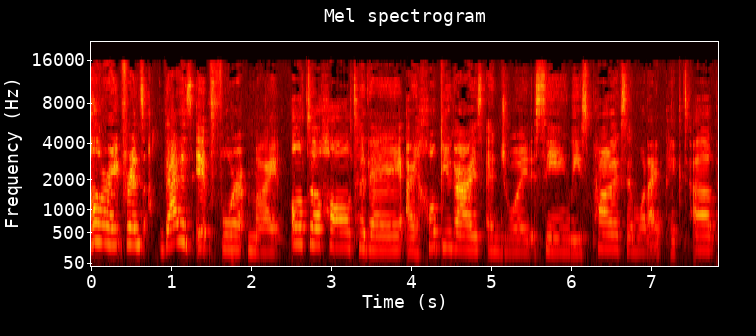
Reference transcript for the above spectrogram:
Alright friends, that is it for my Ulta haul today. I hope you guys enjoyed seeing these products and what I picked up.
